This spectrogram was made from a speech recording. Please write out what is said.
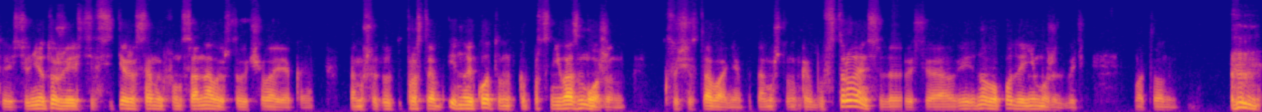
То есть у нее тоже есть все те же самые функционалы, что у человека потому что тут просто иной код, он просто невозможен к существованию, потому что он как бы встроен сюда, то есть а иного кода и не может быть. Вот он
